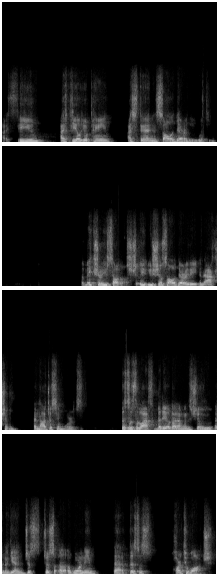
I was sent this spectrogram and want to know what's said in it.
I see you. I feel your pain. I stand in solidarity with you. But make sure you, you show solidarity in action and not just in words. This is the last video that I'm going to show you. And again, just, just a warning that this is hard to watch.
